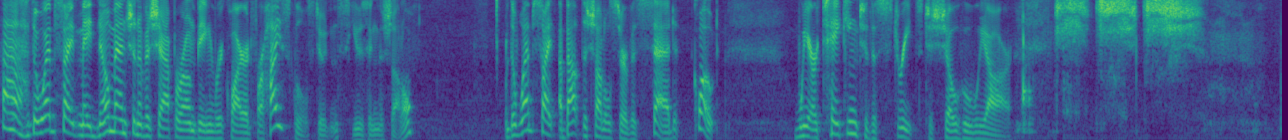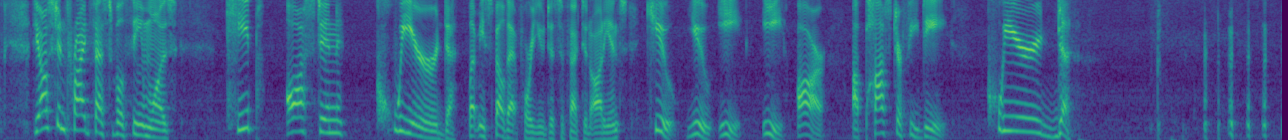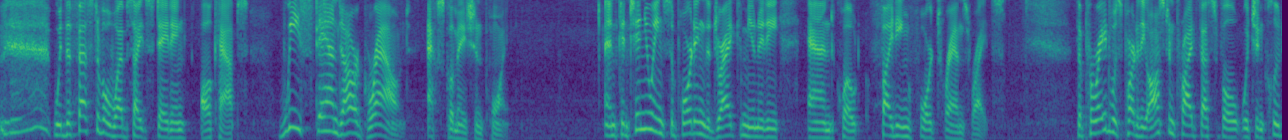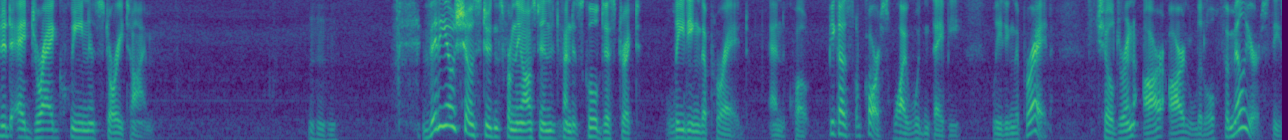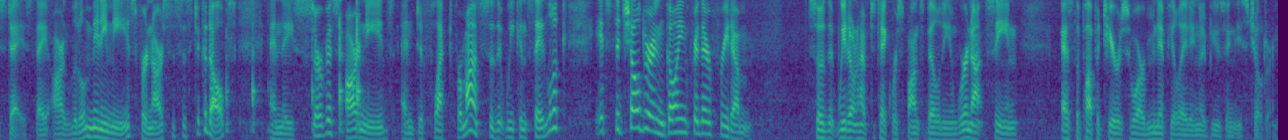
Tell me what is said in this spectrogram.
Ah, the website made no mention of a chaperone being required for high school students using the shuttle. The website about the shuttle service said, quote, we are taking to the streets to show who we are. The Austin Pride Festival theme was Keep Austin Queered. Let me spell that for you, disaffected audience. Q U E E R apostrophe D. Queered. With the festival website stating, all caps, we stand our ground! Exclamation point. And continuing supporting the drag community and, quote, fighting for trans rights. The parade was part of the Austin Pride Festival, which included a drag queen story time. Mm-hmm. Video shows students from the Austin Independent School District leading the parade, end quote. Because, of course, why wouldn't they be leading the parade? children are our little familiars these days. They are little mini me's for narcissistic adults, and they service our needs and deflect from us so that we can say, look, it's the children going for their freedom, so that we don't have to take responsibility and we're not seen as the puppeteers who are manipulating and abusing these children.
